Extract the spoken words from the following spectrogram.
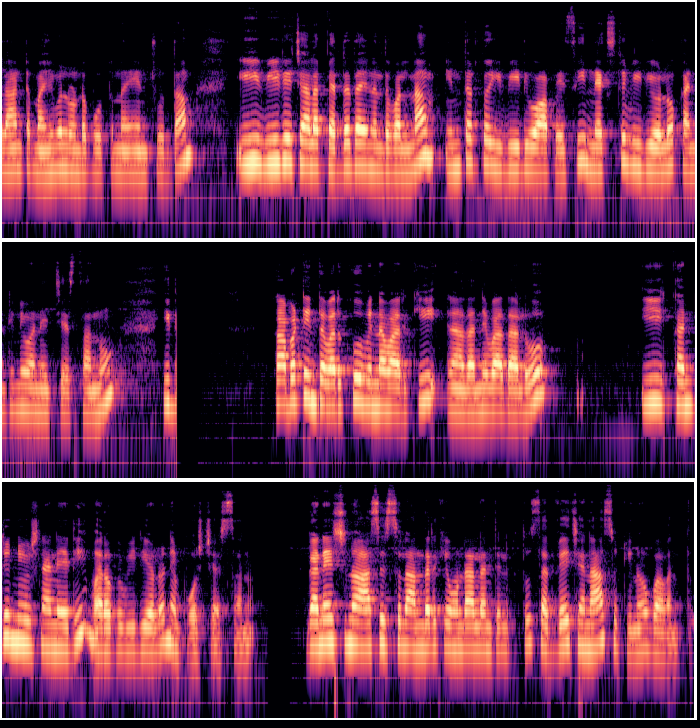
ఎలాంటి మహిమలు ఉండబోతున్నాయి అని చూద్దాం. ఈ వీడియో చాలా పెద్దదైనందువలన ఇంతటితో ఈ వీడియో ఆపేసి నెక్స్ట్ వీడియోలో కంటిన్యూ అనేది చేస్తాను. ఇది కాబట్టి ఇంతవరకు విన్నవారికి నా ధన్యవాదాలు. ఈ కంటిన్యూషన్ అనేది మరొక వీడియోలో నేను పోస్ట్ చేస్తాను. గణేష్ను ఆశీస్సులు అందరికీ ఉండాలని తెలుపుతూ సర్వే జన సుఖినో భవంతు.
